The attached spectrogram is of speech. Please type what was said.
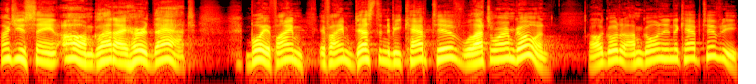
Aren't you saying, Oh, I'm glad I heard that? Boy, if I'm if I'm destined to be captive, well, that's where I'm going. I'll go to, I'm going into captivity.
